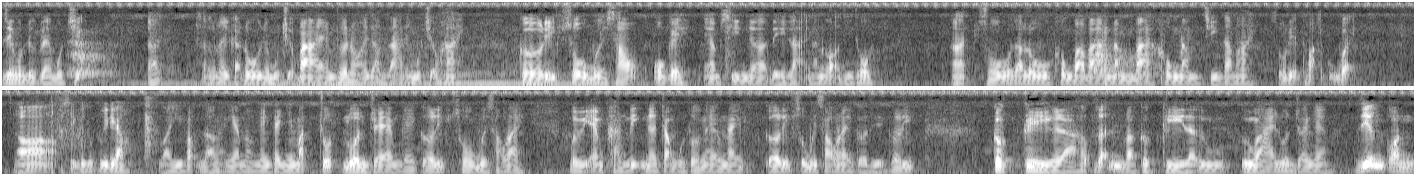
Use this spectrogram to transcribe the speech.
Riêng con đực này một triệu. Đấy, lấy cả đôi là một triệu ba, em vừa nói giảm giá thì một triệu hai. Clip số 16 ok, em xin ờ, để lại ngắn gọn thì thôi. Đấy, số Zalo 0335305982 số điện thoại cũng vậy. Đó xin kết thúc video và hy vọng rằng anh em nào nhanh tay nhanh mắt chốt luôn cho em cái clip số 16 này. Bởi vì em khẳng định là trong buổi tối ngày hôm nay clip số 16 này clip cực kỳ là hấp dẫn và cực kỳ là ưu ưu ái luôn cho anh em. Riêng con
